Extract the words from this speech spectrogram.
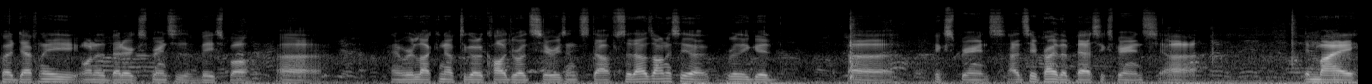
but definitely one of the better experiences of baseball. Uh, and we were lucky enough to go to College World Series and stuff. So that was honestly a really good uh, experience. I'd say probably the best experience uh, in my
